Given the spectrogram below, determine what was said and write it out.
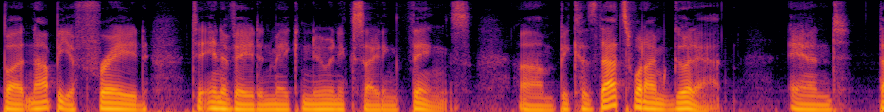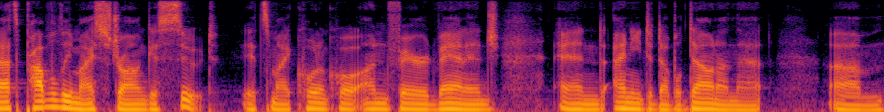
but not be afraid to innovate and make new and exciting things um, because that's what I'm good at. And that's probably my strongest suit. It's my quote unquote unfair advantage. And I need to double down on that. Um,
